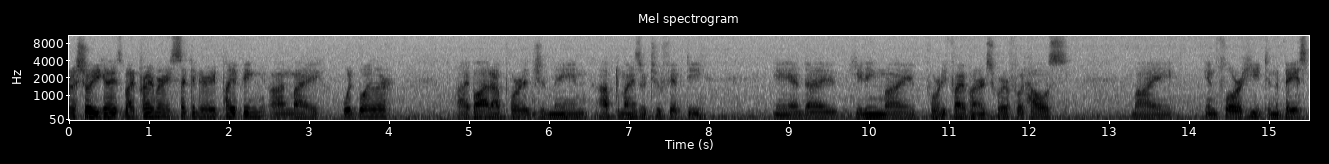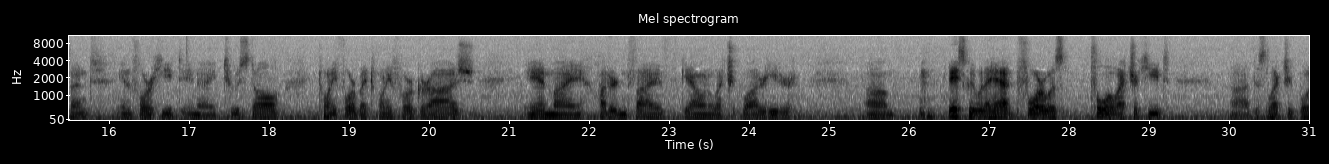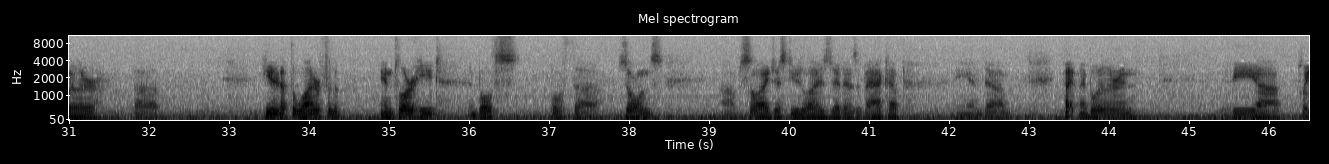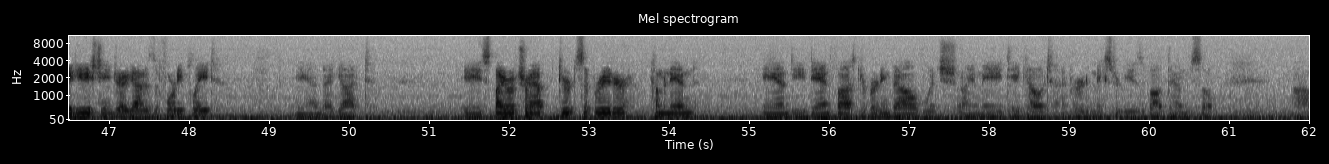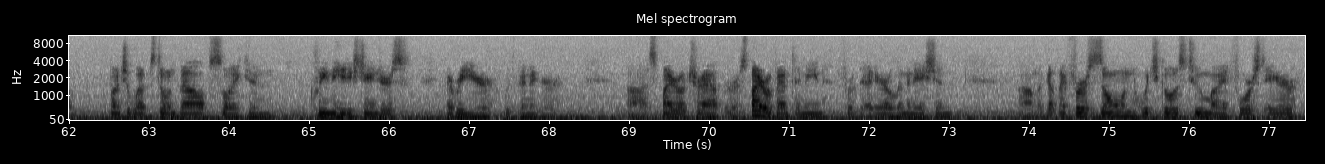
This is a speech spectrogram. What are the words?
going to show you guys my primary secondary piping on my wood boiler. I bought a Portage Main Optimizer 250 and I'm heating my 4,500 square foot house, my in-floor heat in the basement, in-floor heat in a two-stall 24 by 24 garage, and my 105 gallon electric water heater. Um, basically what I had before was full electric heat. Uh, this electric boiler uh, heated up the water for the in-floor heat in both both uh, zones. Um, so I just utilized it as a backup and um, piped my boiler in. The uh, plate heat exchanger I got is a 40 plate and I got a Spirotrap dirt separator coming in and the Danfoss diverting valve which I may take out. I've heard mixed reviews about them so a um, bunch of Webstone valves so I can clean the heat exchangers every year with vinegar. Uh, Spirotrap or Spirovent I mean for the air elimination. Um, I've got my first zone which goes to my forced air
